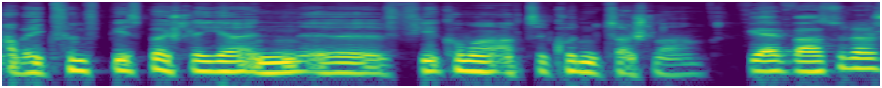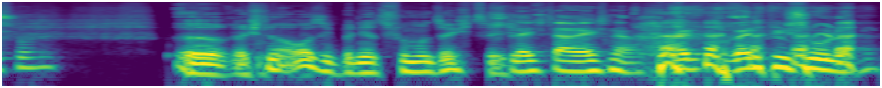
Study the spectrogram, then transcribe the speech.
Habe ich fünf Baseballschläger in äh, 4,8 Sekunden zerschlagen. Wie alt warst du da schon? Äh, rechne aus, ich bin jetzt 65. Schlechter Rechner. Brennt wie Schule.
